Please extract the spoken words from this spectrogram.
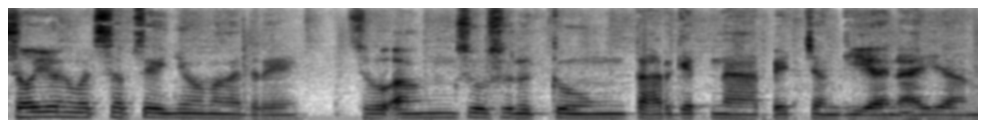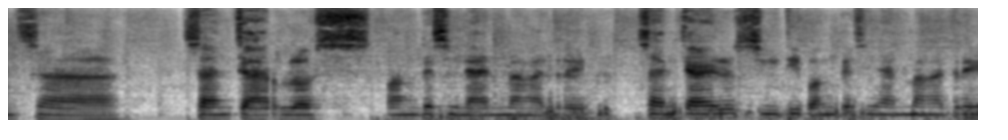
So yun, what's up sa inyo mga dre? So ang susunod kong target na petsanggian ay ang sa San Carlos, Pangasinan mga dre. San Carlos City, Pangasinan mga dre.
